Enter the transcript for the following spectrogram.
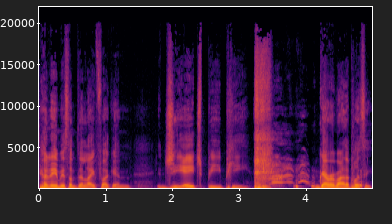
He'll name it something like fucking GHBP. Grab her by the pussy.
